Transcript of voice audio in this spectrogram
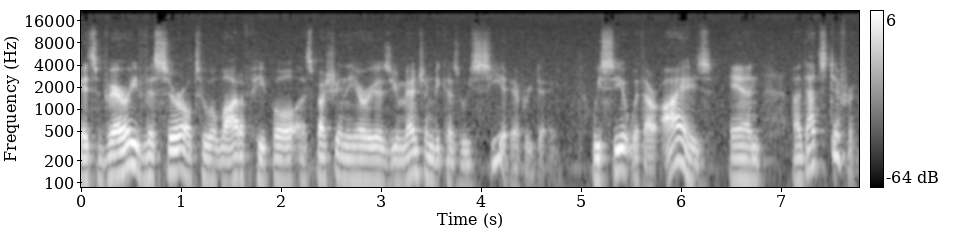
It's very visceral to a lot of people, especially in the areas you mentioned, because we see it every day. We see it with our eyes, and uh, that's different.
